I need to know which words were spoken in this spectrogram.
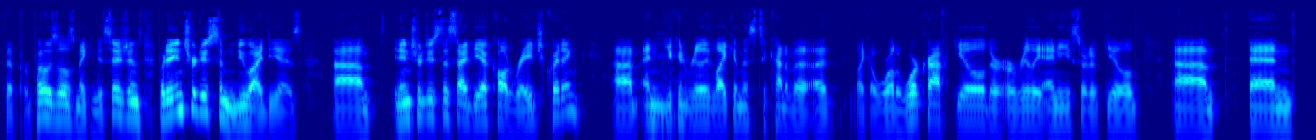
the proposals, making decisions, but it introduced some new ideas. Um, it introduced this idea called rage quitting, um, and you can really liken this to kind of a, a like a World of Warcraft guild or, or really any sort of guild. Um, and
